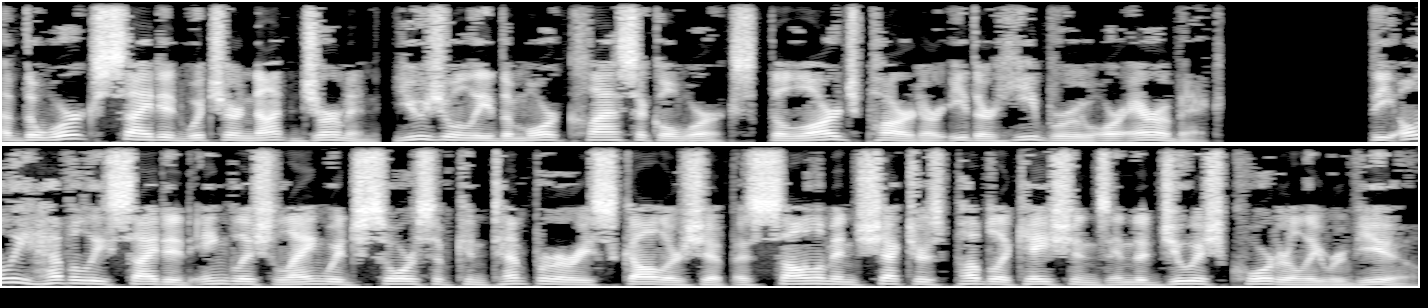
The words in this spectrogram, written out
Of the works cited which are not German, usually the more classical works, the large part are either Hebrew or Arabic. The only heavily cited English-language source of contemporary scholarship is Solomon Schechter's publications in the Jewish Quarterly Review.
